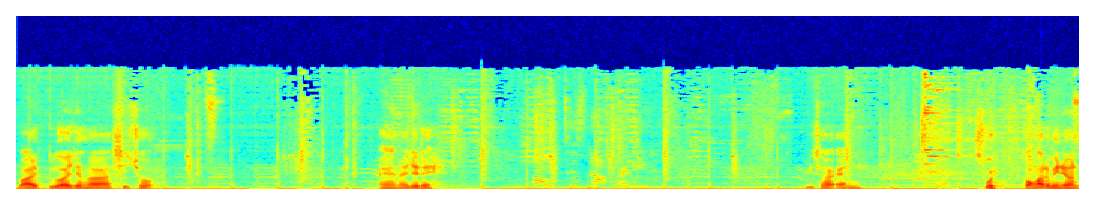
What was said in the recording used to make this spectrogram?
Balik dulu aja nggak sih cok? Eh, aja deh. Bisa end nih. Wih, kok nggak ada minion?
